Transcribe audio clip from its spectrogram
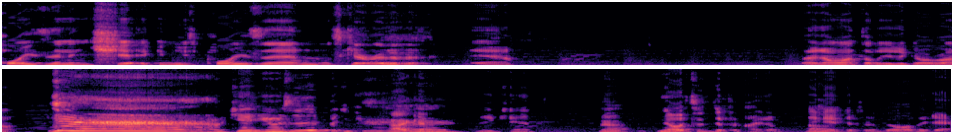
poison and shit, it can use poison. Let's get rid of it. Yeah. I don't want the lead to go run. Yeah! I can't use it, but yeah! I can. You can't. No? No, it's a different item. You Oh. need a different ability. Damn.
